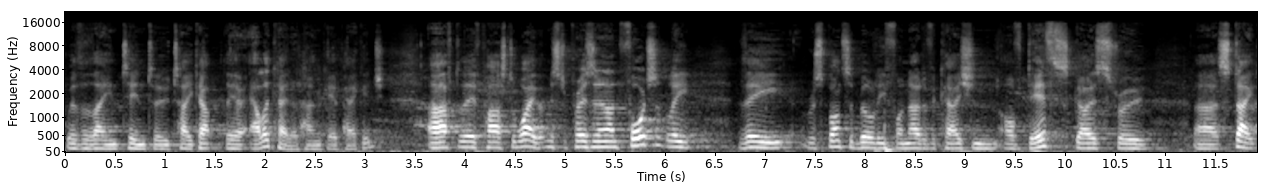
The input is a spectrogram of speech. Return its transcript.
whether they intend to take up their allocated home care package after they've passed away. But, Mr President, unfortunately, the responsibility for notification of deaths goes through uh, state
